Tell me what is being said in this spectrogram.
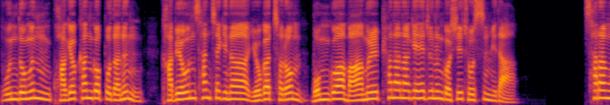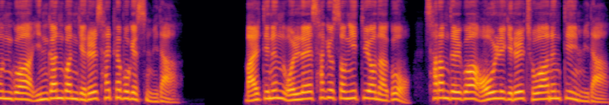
운동은 과격한 것보다는 가벼운 산책이나 요가처럼 몸과 마음을 편안하게 해주는 것이 좋습니다. 사랑운과 인간관계를 살펴보겠습니다. 말띠는 원래 사교성이 뛰어나고 사람들과 어울리기를 좋아하는 띠입니다.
